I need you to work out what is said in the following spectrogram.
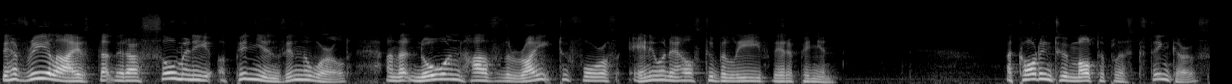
They have realized that there are so many opinions in the world and that no one has the right to force anyone else to believe their opinion. According to multiplist thinkers,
